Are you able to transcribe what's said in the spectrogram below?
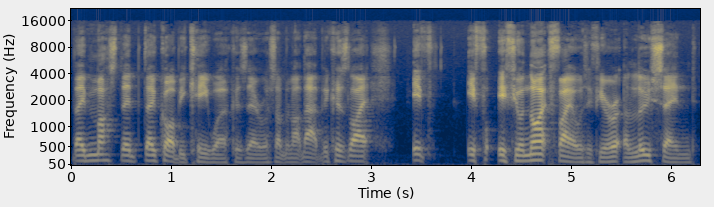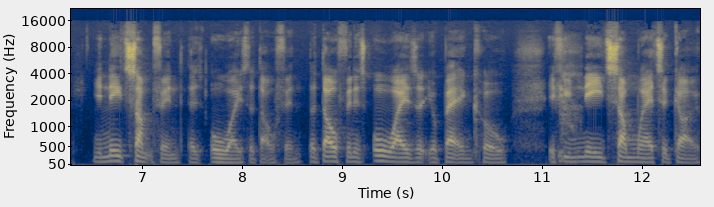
they must they've, they've got to be key workers there or something like that because like if if if your night fails if you're at a loose end you need something there's always the dolphin the dolphin is always at your betting call if you need somewhere to go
